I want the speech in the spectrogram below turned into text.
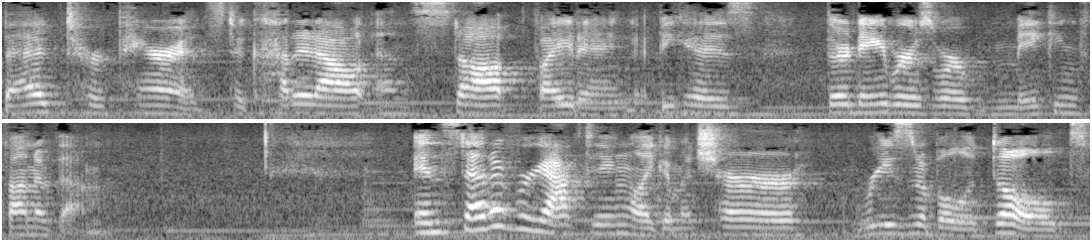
begged her parents to cut it out and stop fighting because their neighbors were making fun of them. Instead of reacting like a mature, reasonable adult,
